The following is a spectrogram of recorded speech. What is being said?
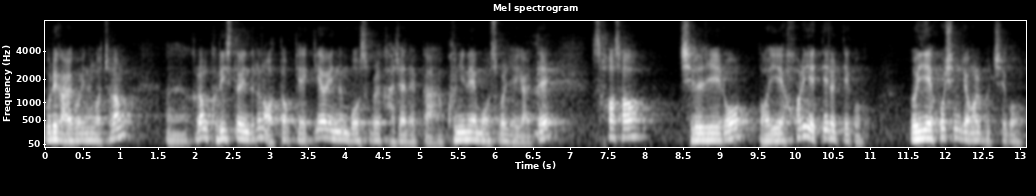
우리가 알고 있는 것처럼 어, 그럼 그리스도인들은 어떻게 깨어 있는 모습을 가져야 될까? 군인의 모습을 얘기할 때 서서 진리로 너희의 허리에 띠를 띠고 의의 호심경을 붙이고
